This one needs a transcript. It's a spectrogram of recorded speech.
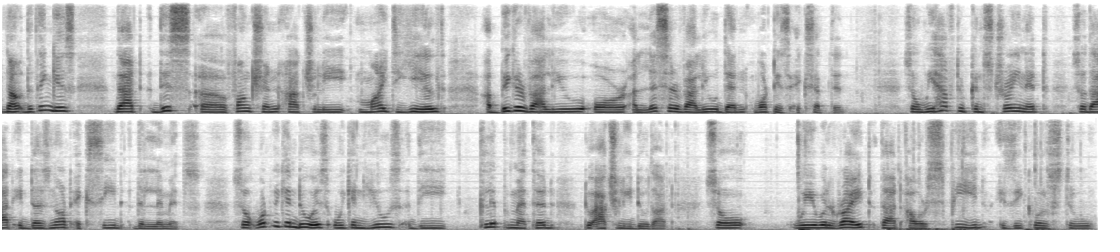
Now the thing is that this uh, function actually might yield a bigger value or a lesser value than what is accepted so we have to constrain it so that it does not exceed the limits. So what we can do is we can use the clip method to actually do that. So we will write that our speed is equals to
